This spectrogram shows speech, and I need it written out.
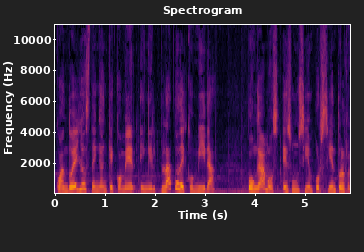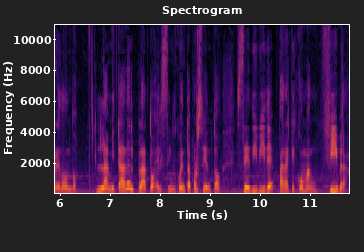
cuando ellos tengan que comer en el plato de comida, pongamos, es un 100% el redondo la mitad del plato, el 50%, se divide para que coman fibra,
